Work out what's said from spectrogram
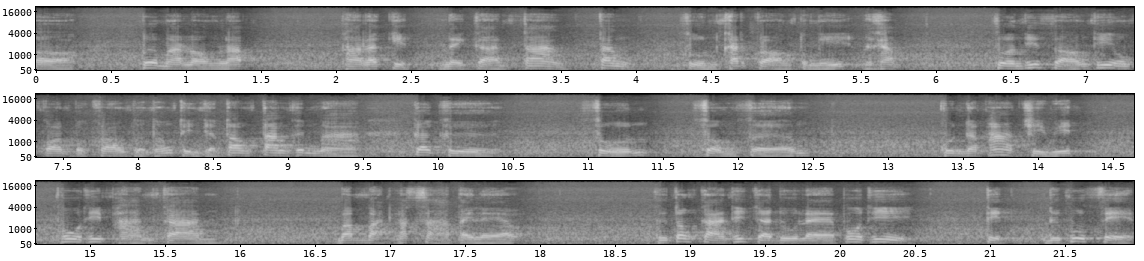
ตเพื่อมารองรับภารกิจในการตั้งตั้งศูนย์คัดกรองตรงนี้นะครับ ส่วนที่สองที่องค์กรปกครองส่วนท้องถิ่นจะต้องตั้งขึ้นมา ก็คือ ศูนย์ส่งเสริม คุณภาพชีวิต ผู้ที่ผ่านการบำบัดรักษาไปแล้ว คือต้องการที่จะดูแลผู้ที่ติดหรือผู้เสพ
